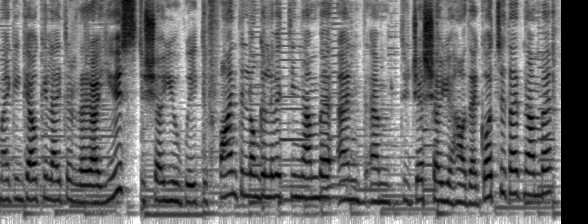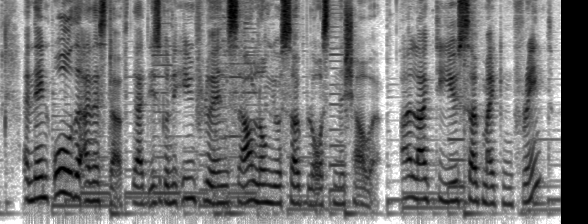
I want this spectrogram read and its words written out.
making calculator that I use to show you where to find the longevity number and um, to just show you how they got to that number and then all the other stuff that is going to influence how long your soap lasts in the shower. I like to use Soap Making Friend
